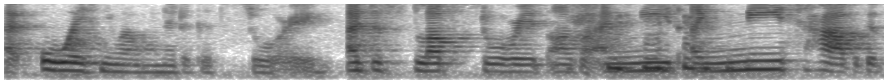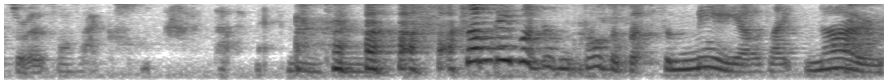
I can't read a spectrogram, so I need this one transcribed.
I always knew I wanted a good story. I just love stories. I was like, I need, I need to have a good story. So I was like, I can't have that. Some people it doesn't bother, but for me, I was like, no,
